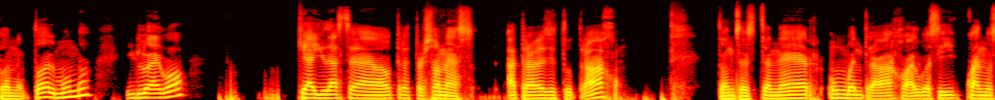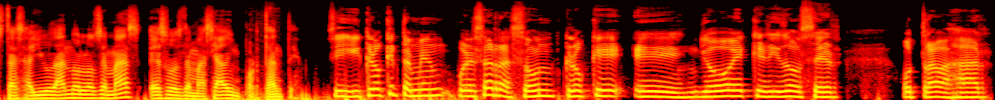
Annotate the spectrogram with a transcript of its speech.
con todo el mundo y luego que ayudaste a otras personas a través de tu trabajo. Entonces, tener un buen trabajo, algo así, cuando estás ayudando a los demás, eso es demasiado importante. Sí, y creo que también por esa razón, creo que eh, yo he querido ser o trabajar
